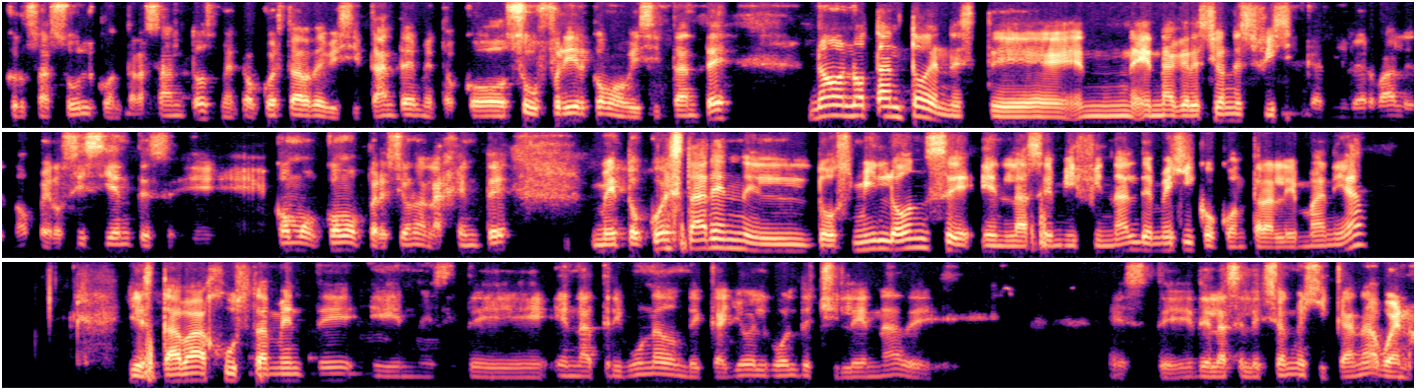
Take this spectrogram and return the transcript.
Cruz Azul contra Santos. Me tocó estar de visitante, me tocó sufrir como visitante. No, no tanto en este, en, agresiones físicas ni verbales, ¿no? Pero sí sientes eh, cómo, cómo presiona la gente. Me tocó estar en el 2011 en la semifinal de México contra Alemania y estaba justamente en este en la tribuna donde cayó el gol de chilena de este de la selección mexicana. Bueno,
